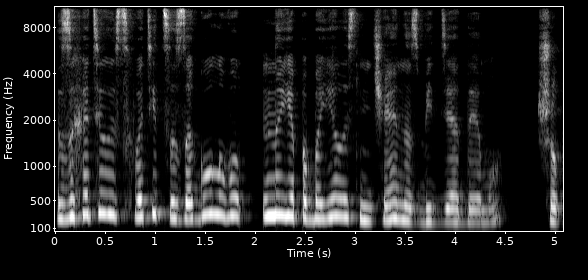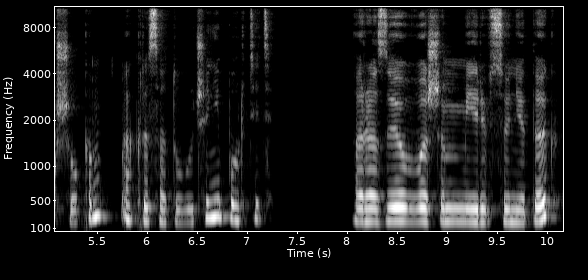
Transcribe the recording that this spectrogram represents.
Захотелось схватиться за голову, но я побоялась нечаянно сбить диадему. Шок шоком, а красоту лучше не портить. «Разве в вашем мире все не так?»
